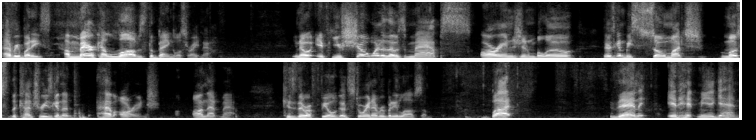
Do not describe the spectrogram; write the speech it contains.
everybody's America loves the Bengals right now you know, if you show one of those maps, orange and blue, there's going to be so much. Most of the country is going to have orange on that map because they're a feel good story and everybody loves them. But then it hit me again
